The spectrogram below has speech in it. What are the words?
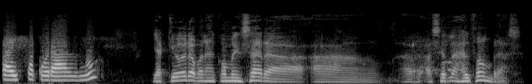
a esa coral, ¿no? ¿Y a qué hora van a comenzar a, a hacer las alfombras?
